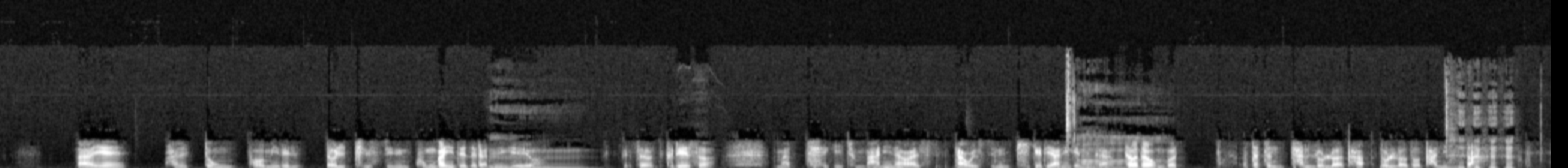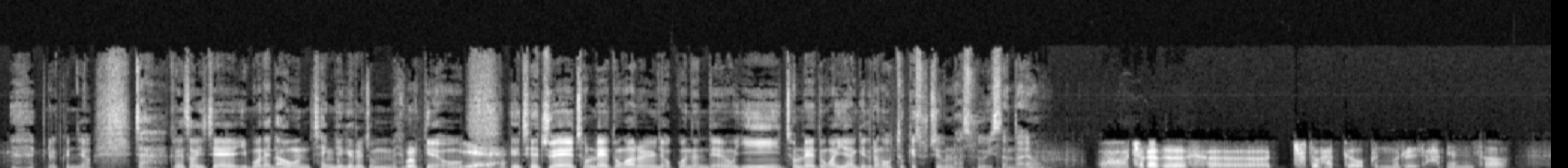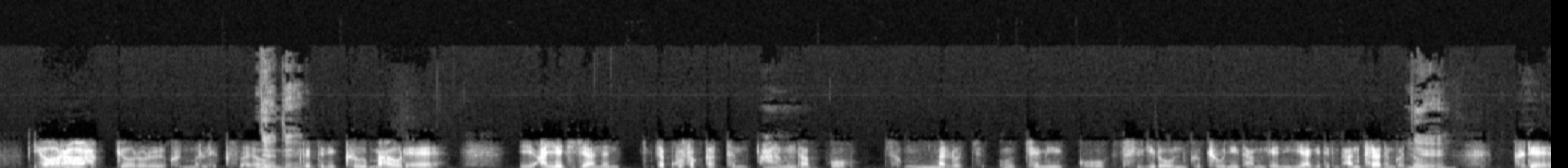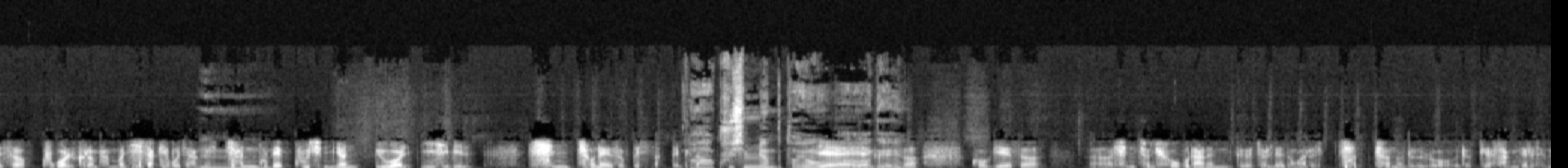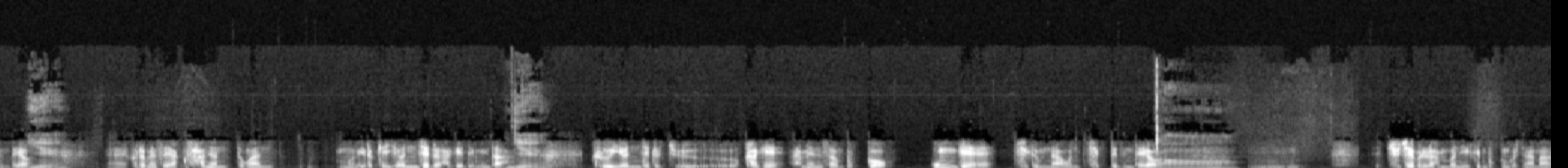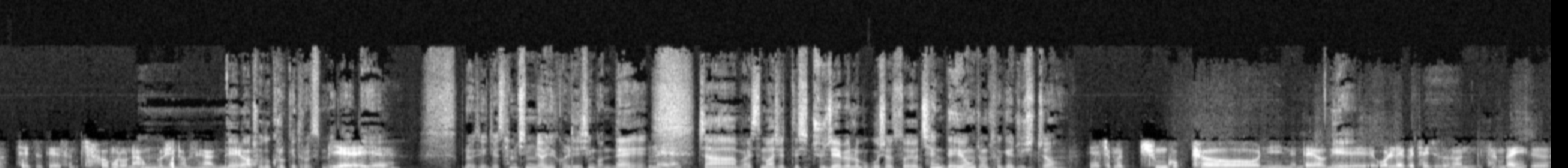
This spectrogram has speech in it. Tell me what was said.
나의 활동 범위를 넓힐 수 있는 공간이 되더라는 얘기예요. 음. 그래서 그래서 아마 책이 좀 많이 나올 수, 나올 수 있는 비결이 아니겠는가. 아. 더더욱 뭐 어쨌든 잘 놀러 다 놀러도 다닙니다. 그렇군요. 자, 그래서 이제 이번에 나온 책 얘기를 좀 해볼게요. 예. 그 제주의 전래동화를 엮었는데요. 이 전래동화 이야기들은 어떻게 수집을 할 수 있었나요? 어, 제가 그 어, 초등학교 근무를 하면서 여러 학교를 근무를 했어요. 네네. 그랬더니 그 마을에 이 알려지지 않는 진짜 보석 같은 아름답고 정말로 어, 재미있고 슬기로운 그 교훈이 담겨 있는 이야기들이 많더라는 거죠. 예. 그래서 그걸 그럼 한번 시작해보자 하는 음. 것이 1990년 6월 20일 신촌에서부터 시작됩니다. 아, 90년부터요? 예, 예. 아, 네. 그래서 거기에서 어, 신촌 효부라는 그 전래 동화를 첫 편으로 이렇게 상대를 했는데요. 예. 예, 그러면서 약 4년 동안 뭐 이렇게 연재를 하게 됩니다. 예. 그 연재를 쭉 하게 하면서 묶어 온 게 지금 나온 책들인데요. 아. 음, 주제별로 한번 이렇게 묶은 것은 아마 제주도에서는 처음으로 나온 음, 것이라고 생각돼요. 네네, 저도 그렇게 들었습니다. 예, 네. 예. 그래서 이제 30년이 걸리신 건데, 네. 자, 말씀하셨듯이 주제별로 묶으셨어요. 책 내용 좀 소개해 주시죠. 예, 지금 중국 편이 있는데요. 예. 이 원래 그 제주도는 상당히 그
